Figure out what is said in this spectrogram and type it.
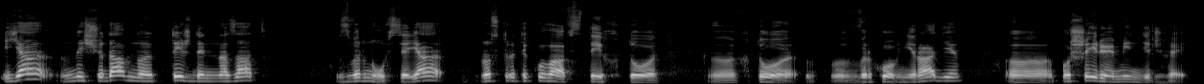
І я нещодавно, тиждень назад, звернувся. Я розкритикував з тих, хто, е, хто в Верховній Раді е, поширює Міндічгейт.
